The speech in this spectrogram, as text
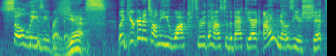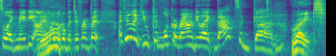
so lazy writing. yes. Like you're gonna tell me you walked through the house to the backyard. I'm nosy as shit, so like maybe I'm Yeah. a little bit different, but I feel like you could look around and be like, "That's a gun." Right.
